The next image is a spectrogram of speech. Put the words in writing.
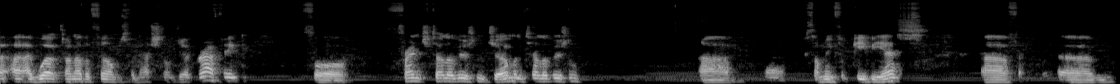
I worked on other films for National Geographic, for French television, German television, uh, uh, something for PBS, uh, for, um,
